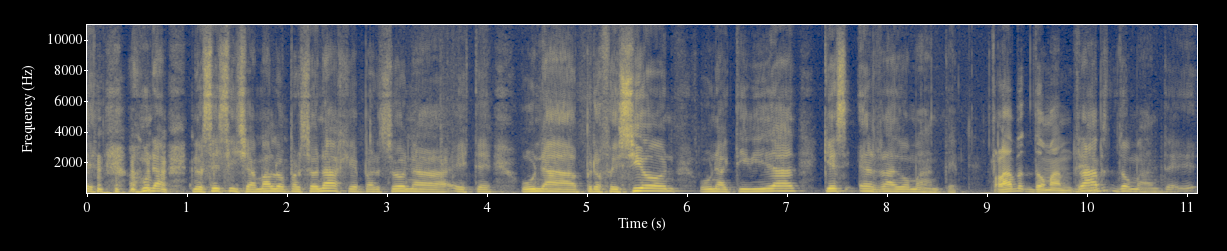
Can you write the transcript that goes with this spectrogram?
una, no sé si llamarlo personaje, persona, este, una profesión, una actividad, que es el radomante. Rabdomante. Rabdomante.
